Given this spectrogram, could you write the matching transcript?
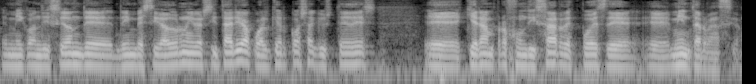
en mi condición de, investigador universitario a cualquier cosa que ustedes eh, quieran profundizar después de eh, mi intervención.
